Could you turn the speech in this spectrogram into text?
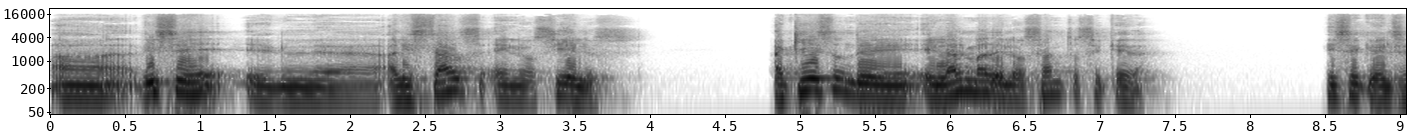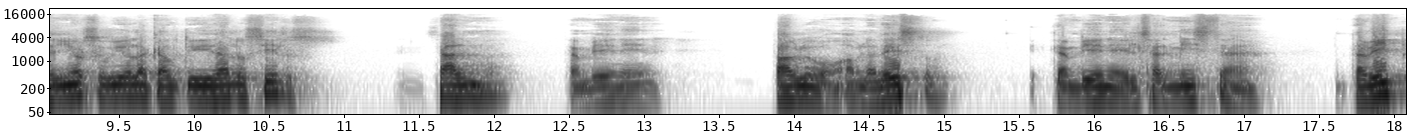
Ah, dice el, uh, alistados en los cielos. Aquí es donde el alma de los santos se queda. dice que el Señor subió la cautividad a los cielos. En Salmo, también en Pablo habla de esto. También el salmista David,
